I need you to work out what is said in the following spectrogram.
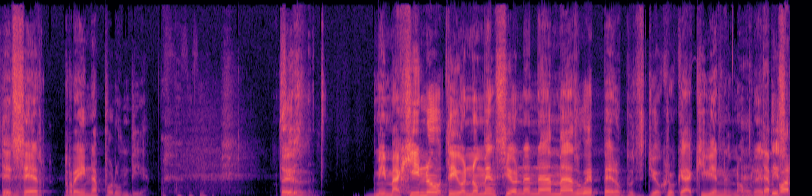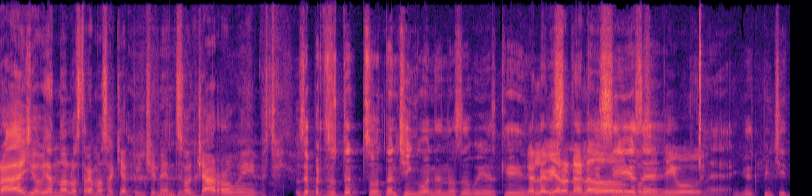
de ser reina por un día. Entonces, me imagino, te digo, no menciona nada más, güey, pero pues yo creo que aquí viene el nombre del disco. Temporada de lluvias nos los traemos aquí al pinche Lenzo Charro, güey. O sea, aparte son tan, son tan chingones, ¿no? Esos güeyes que... Que le vieron el lado o sea, positivo, eh, pinche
